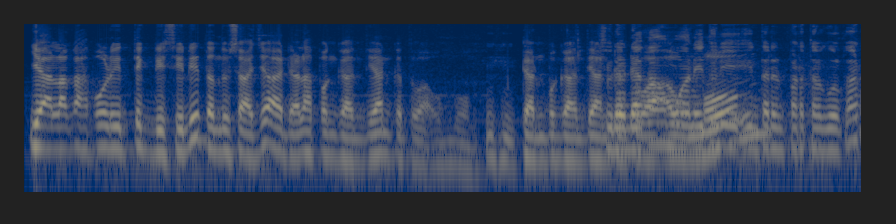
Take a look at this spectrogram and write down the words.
Ya langkah politik di sini tentu saja adalah penggantian ketua umum hmm. dan penggantian sudah ketua umum. Sudah ada itu di internal Partai Golkar?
